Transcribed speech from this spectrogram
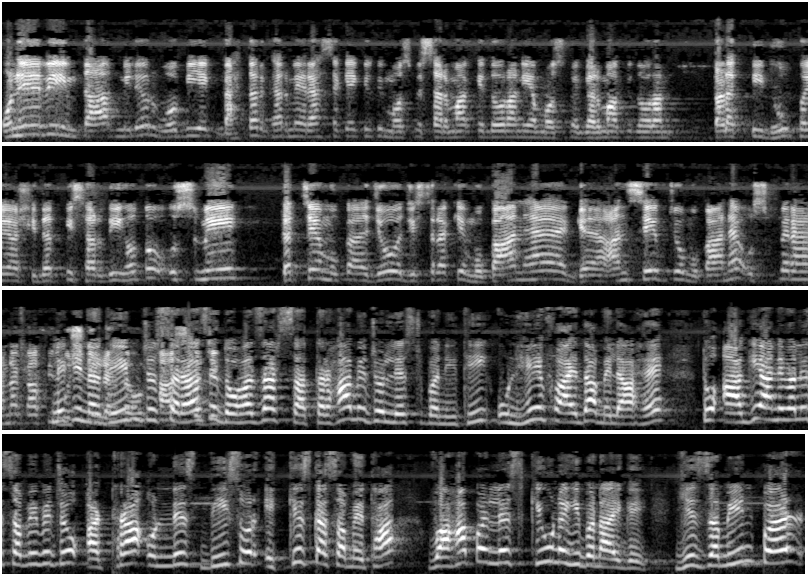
उन्हें भी इमदाद मिले और वो भी एक बेहतर घर में रह सके, क्योंकि मौसम सरमा के दौरान या मौसम गर्मा के दौरान कड़कती धूप हो या शिदत की सर्दी हो तो उसमें कच्चे मुका जो जिस तरह के मुकान है अनसेफ जो मुकान है उसमें रहना काफ़ी लेकिन नदीम जिस तरह से जब- 2017 में जो लिस्ट बनी थी उन्हें फ़ायदा मिला है। तो आगे आने वाले समय में जो 18, 19, 20 और 21 का समय था वहाँ पर लिस्ट क्यों नहीं बनाई गई? ये ज़मीन पर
